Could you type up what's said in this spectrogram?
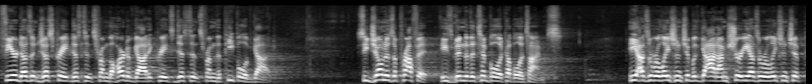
fear doesn't just create distance from the heart of God, it creates distance from the people of God. See, Jonah's a prophet. He's been to the temple a couple of times. He has a relationship with God. I'm sure he has a relationship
